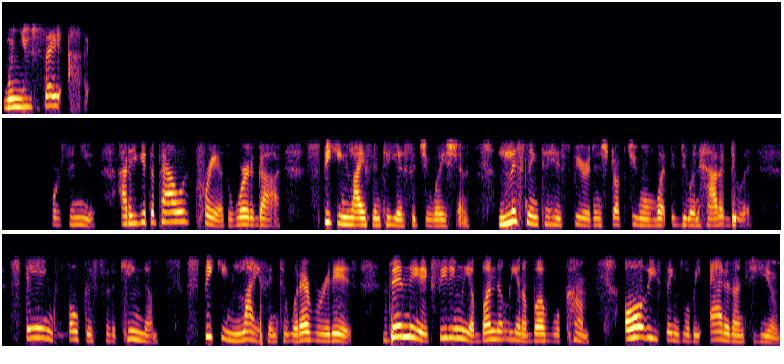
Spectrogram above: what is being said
when you say, works in you. How do you get the power? Prayer, the Word of God, speaking life into your situation, listening to His Spirit instruct you on what to do and how to do it, staying focused for the kingdom, speaking life into whatever it is. Then the exceedingly abundantly and above will come. All these things will be added unto you.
